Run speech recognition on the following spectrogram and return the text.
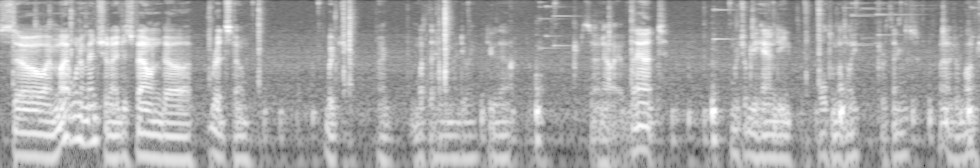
So, I might want to mention I just found uh, redstone. Which, I, what the hell am I? Do that. So now I have that, which will be handy, ultimately, for things. Oh, there's a bunch.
